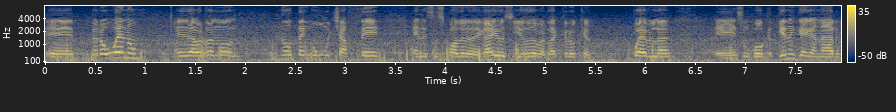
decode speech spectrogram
eh, pero bueno, eh, la verdad no, no tengo mucha fe en esa escuadra de gallos y yo de verdad creo que el Puebla es un juego que tienen que ganar.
